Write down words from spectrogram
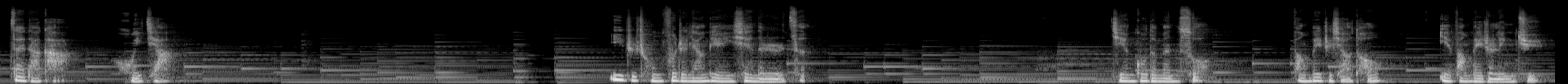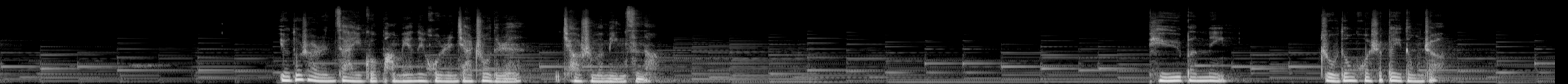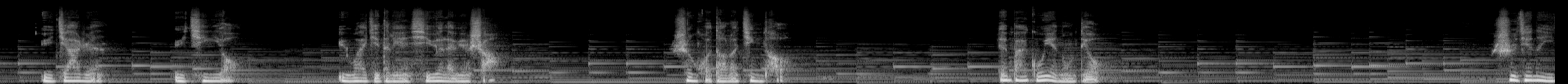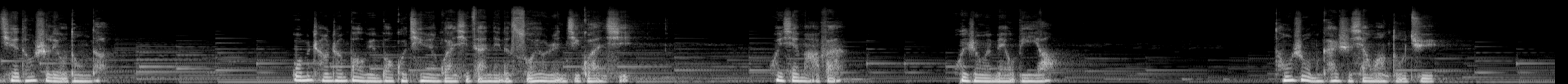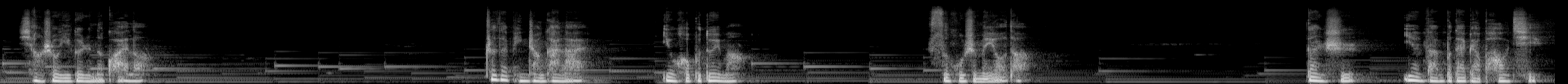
再打卡，回家，一直重复着两点一线的日子。坚固的门锁，防备着小偷，也防备着邻居。有多少人在意过旁边那户人家住的人叫什么名字呢？疲于奔命，主动或是被动着，与家人、与亲友、与外界的联系越来越少，生活到了尽头，连白骨也弄丢。世间的一切都是流动的，我们常常抱怨，包括亲缘关系在内的所有人际关系，会嫌麻烦。会认为没有必要。同时，我们开始向往独居，享受一个人的快乐。这在平常看来，有何不对吗？似乎是没有的。但是，厌烦不代表抛弃。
